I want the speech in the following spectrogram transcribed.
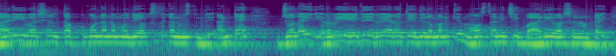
భారీ వర్షాలు తప్పకుండా నమోదయ్యే అవకాశం కనిపిస్తుంది. అంటే జూలై ఇరవై ఇరవై ఐదు ఇరవై ఆరో తేదీలో మనకి మోస్తా నుంచి భారీ వర్షాలు ఉంటాయి.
